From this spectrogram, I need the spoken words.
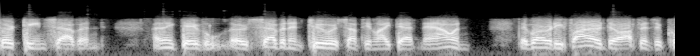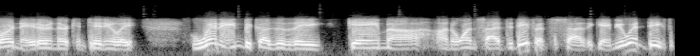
13-7. I think they've they're seven and two or something like that now, and they've already fired their offensive coordinator, and they're continually winning because of the game uh, on the one side, the defensive side of the game. You win def-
